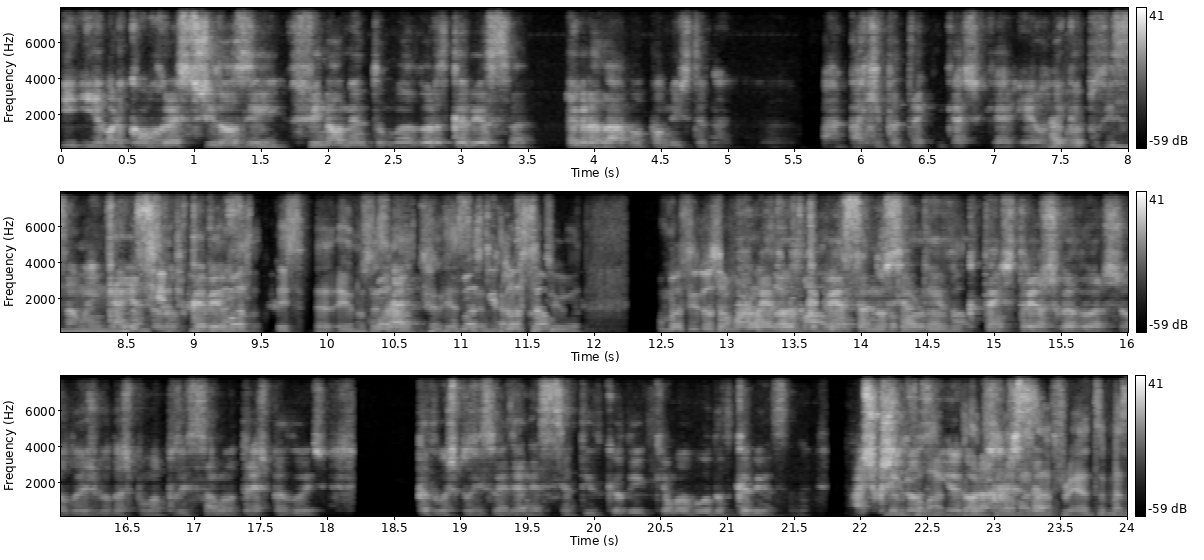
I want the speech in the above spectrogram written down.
E, e agora com o regresso de Shidozi, finalmente uma dor de cabeça agradável para o Mister, não é? para a equipa técnica, acho que é, é a única posição em que há essa dor de cabeça. eu não sei se é dor de cabeça, uma, é um situação, uma situação fora é dor de cabeça no sentido que tens três jogadores, ou dois jogadores para uma posição, ou três para dois, para duas posições. É nesse sentido que eu digo que é uma boa dor de cabeça. Né? Acho que podemos falar, agora falar mais à frente, mas.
